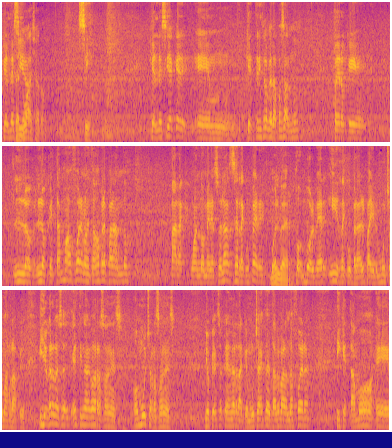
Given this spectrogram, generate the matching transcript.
que él decía... Guácharo. Sí. Que él decía que, que es triste lo que está pasando, pero que lo- los que estamos afuera nos estamos preparando para que cuando Venezuela se recupere, Volver. volver y recuperar el país mucho más rápido. Y yo creo que eso- él tiene algo de razón en eso, o mucha razón en eso. Yo pienso que es verdad que mucha gente se está preparando afuera y que estamos eh,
